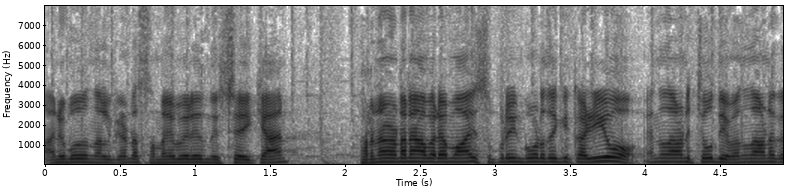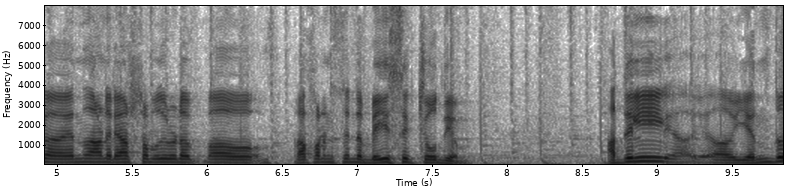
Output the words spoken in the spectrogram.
അനുമതി നൽകേണ്ട സമയപരിധി നിശ്ചയിക്കാൻ ഭരണഘടനാപരമായി സുപ്രീം കോടതിക്ക് കഴിയുമോ എന്നതാണ് ചോദ്യം. എന്നതാണ് എന്നതാണ് രാഷ്ട്രപതിയുടെ റഫറൻസിന്റെ ബേസിക് ചോദ്യം. അതിൽ എന്ത്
